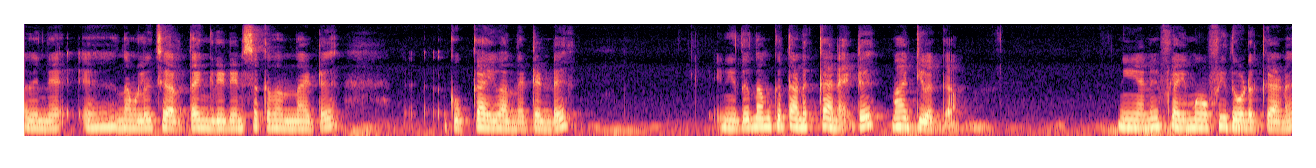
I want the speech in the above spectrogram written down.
അതിന്റെ നമ്മൾ ചേർത്ത ഇൻഗ്രീഡിയൻസൊക്കെ നന്നായിട്ട് കുക്കായി വന്നിട്ടുണ്ട്. ഇനി ഇത് നമുക്ക് തണുക്കാനായിട്ട് മാറ്റി വെക്കാം. ഇനി ഞാൻ ഫ്ലെയിം ഓഫ് ചെയ്ത് കൊടുക്കുകയാണ്.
